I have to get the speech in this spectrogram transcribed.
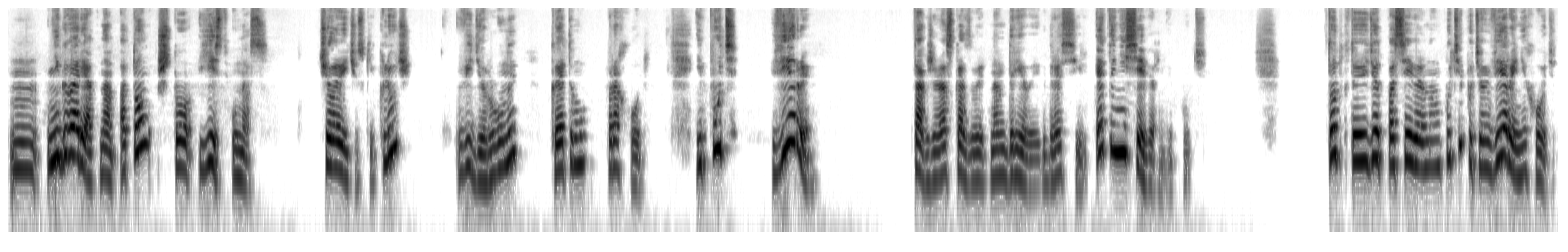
не говорят нам о том, что есть у нас человеческий ключ в виде руны к этому проходу. И путь веры, также рассказывает нам древо Игдрасиль, это не северный путь. Тот, кто идет по северному пути, путем веры не ходит.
